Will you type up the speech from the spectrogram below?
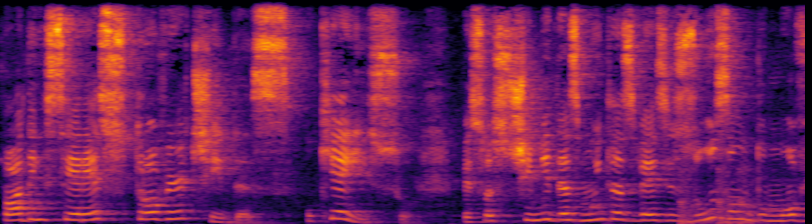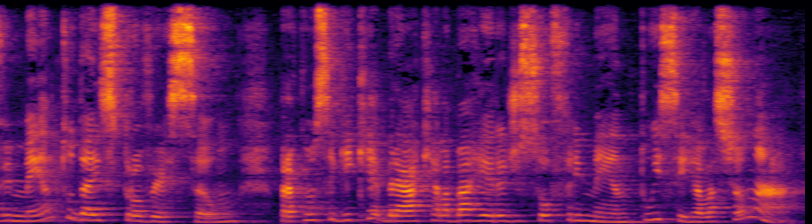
podem ser extrovertidas. O que é isso? Pessoas tímidas muitas vezes usam do movimento da extroversão para conseguir quebrar aquela barreira de sofrimento e se relacionar.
